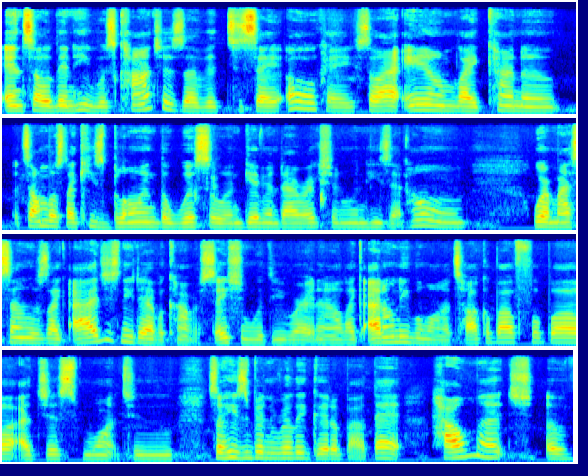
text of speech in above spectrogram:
and so then he was conscious of it to say oh okay. So i am like kind of it's almost like he's blowing the whistle and giving direction when he's at home where my son was like i just need to have a conversation with you right now. Like i don't even want to talk about football. I just want to so he's been really good about that. How much of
